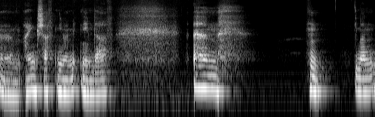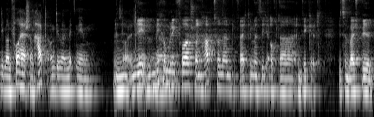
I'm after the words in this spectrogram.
ähm, Eigenschaften, die man mitnehmen darf. Ähm, hm, die, man, die man vorher schon hat und die man mitnehmen sollte. Nee, nicht unbedingt vorher schon habt, sondern vielleicht die man sich auch da entwickelt. Wie zum Beispiel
